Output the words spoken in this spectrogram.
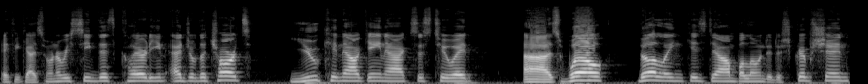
If you guys want to receive this clarity and edge of the charts, you can now gain access to it as well. The link is down below in the description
